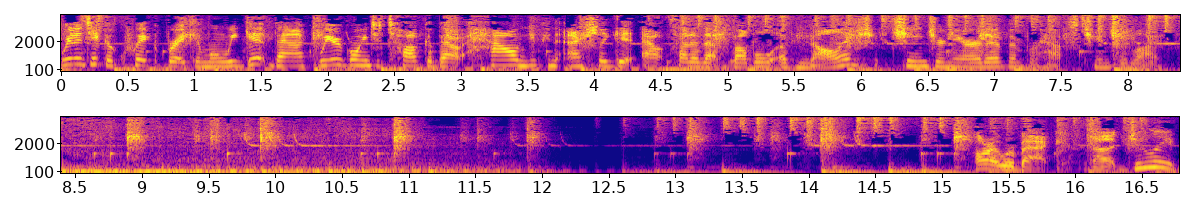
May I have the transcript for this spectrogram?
we're going to take a quick break, and when we get back, we are going to talk about how you can actually get outside of that bubble of knowledge, change your narrative, and perhaps change your life. All right, we're back. Uh, Julie,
